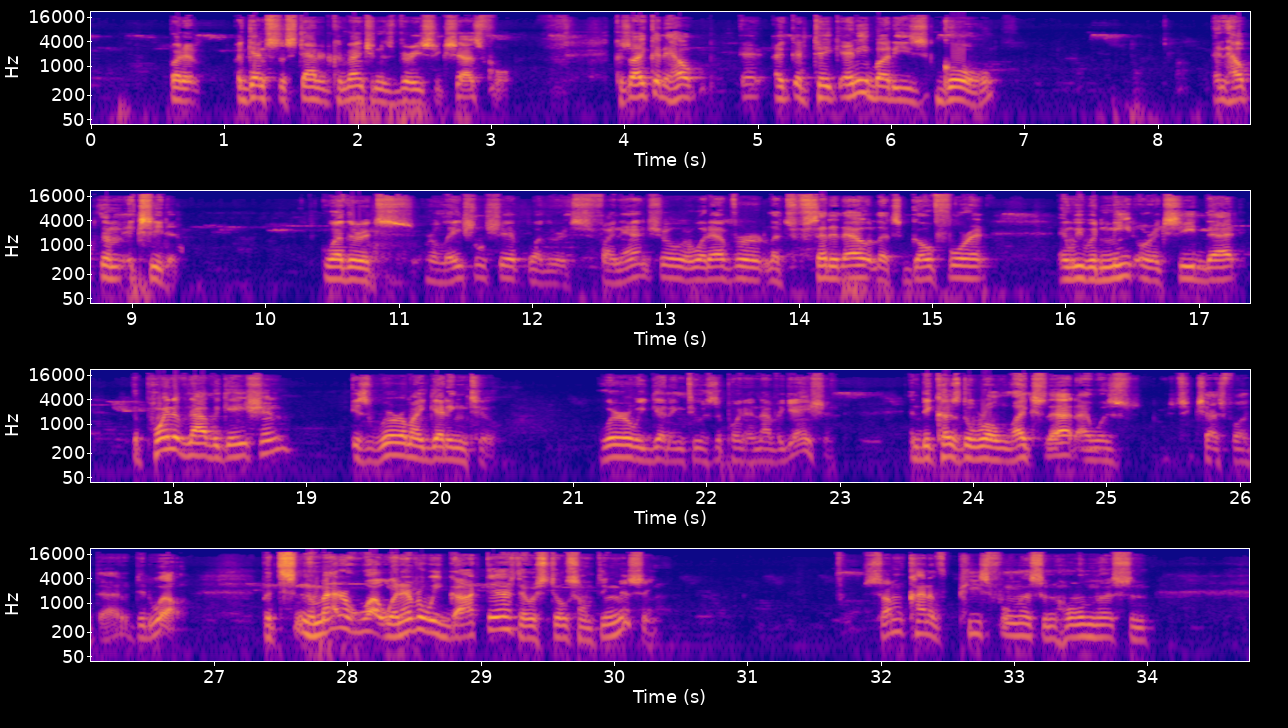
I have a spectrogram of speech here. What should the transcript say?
but it, against the standard convention is very successful because I could help. I could take anybody's goal and help them exceed it. Whether it's relationship, whether it's financial or whatever, let's set it out, let's go for it. And we would meet or exceed that. The point of navigation is where am I getting to? Where are we getting to is the point of navigation. And because the world likes that, I was successful at that, did well. But no matter what, whenever we got there, there was still something missing. Some kind of peacefulness and wholeness and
